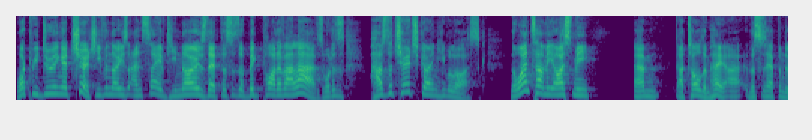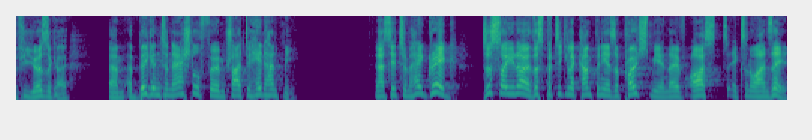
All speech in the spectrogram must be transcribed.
what we're doing at church. Even though he's unsaved, he knows that this is a big part of our lives. What is how's the church going? He will ask. The one time he asked me, um, I told him, "Hey, uh, this has happened a few years ago. Um, a big international firm tried to headhunt me, and I said to him, "Hey, Greg." Just so you know, this particular company has approached me and they've asked X and Y and Z. And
